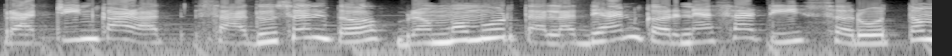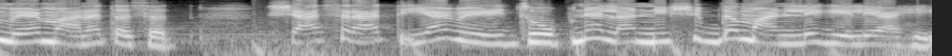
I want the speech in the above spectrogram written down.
प्राचीन काळात साधू संत ब्रह्ममुहूर्ताला ध्यान करण्यासाठी सर्वोत्तम वेळ मानत असत. शास्त्रात यावेळी झोपण्याला निषिद्ध मानले गेले आहे.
